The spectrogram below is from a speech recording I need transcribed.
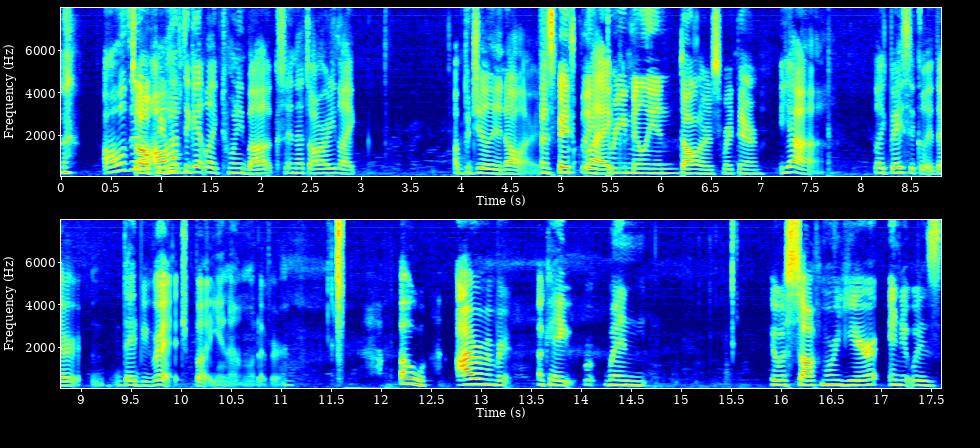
all of them 12 all have to get like twenty bucks, and that's already like a bajillion dollars. That's basically Like- three million dollars right there. yeah, like basically they're they'd be rich, but you know whatever. Oh, I remember. Okay, r- when it was sophomore year and it was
